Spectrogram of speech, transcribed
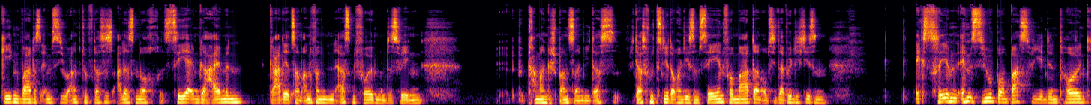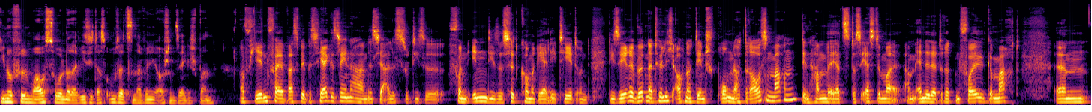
Gegenwart des MCU anknüpft. Das ist alles noch sehr im Geheimen, gerade jetzt am Anfang in den ersten Folgen und deswegen kann man gespannt sein, wie das, wie das funktioniert auch in diesem Serienformat dann, ob sie da wirklich diesen extremen MCU-Bombast wie in den tollen Kinofilmen rausholen oder wie sie das umsetzen, da bin ich auch schon sehr gespannt. Auf jeden Fall, was wir bisher gesehen haben, ist ja alles so diese von innen, diese Sitcom-Realität. Und die Serie wird natürlich auch noch den Sprung nach draußen machen. Den haben wir jetzt das erste Mal am Ende der dritten Folge gemacht. Ähm,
